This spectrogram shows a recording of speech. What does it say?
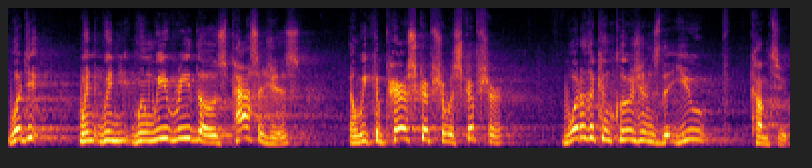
What do, when, when, when we read those passages and we compare Scripture with Scripture, what are the conclusions that you come to?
